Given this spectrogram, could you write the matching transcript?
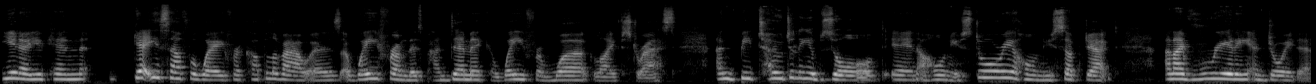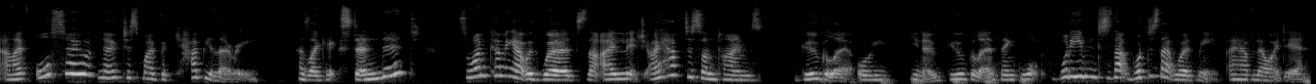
You know, you can get yourself away for a couple of hours, away from this pandemic, away from work, life stress, and be totally absorbed in a whole new story, a whole new subject. And I've really enjoyed it. And I've also noticed my vocabulary has like extended. So I'm coming out with words that I literally I have to sometimes Google it or you know Google it and think what what even does that what does that word mean? I have no idea.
